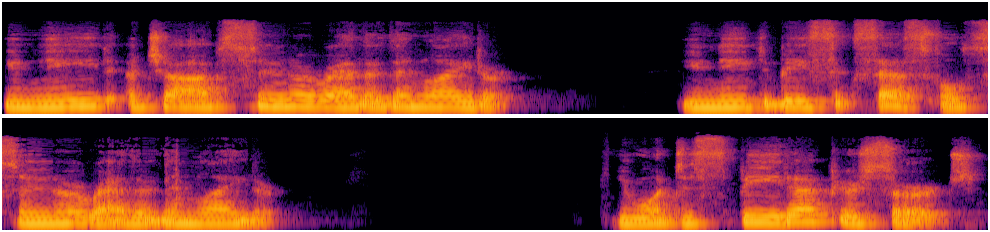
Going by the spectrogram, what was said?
You need a job sooner rather than later. You need to be successful sooner rather than later. You want to speed up your search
